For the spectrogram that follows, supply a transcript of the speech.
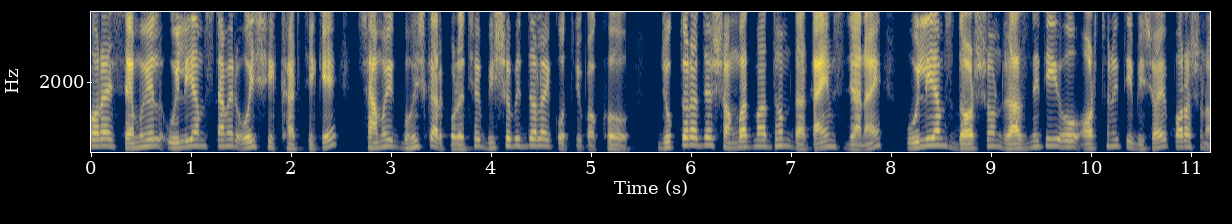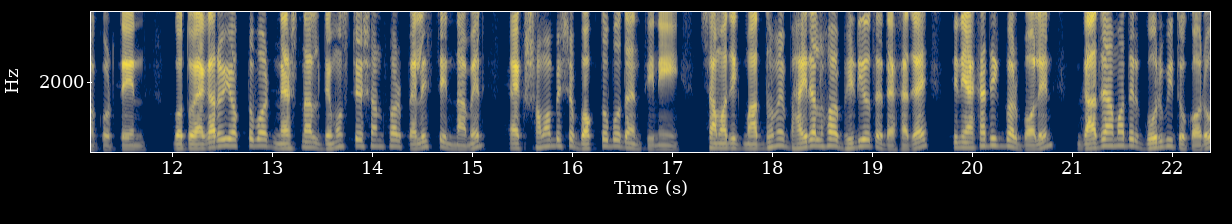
করায় স্যামুয়েল উইলিয়ামস নামের ওই শিক্ষার্থীকে সাময়িক বহিষ্কার করেছে বিশ্ববিদ্যালয় কর্তৃপক্ষ। যুক্তরাজ্যের সংবাদ মাধ্যম দ্য টাইমস জানায়, উইলিয়ামস দর্শন, রাজনীতি ও অর্থনীতি বিষয়ে পড়াশোনা করতেন। গত এগারোই October national demonstration for Palestine নামের এক সমাবেশে বক্তব্য দেন তিনি। সামাজিক মাধ্যমে ভাইরাল হওয়া ভিডিওতে দেখা যায়, তিনি একাধিকবার বলেন, গাজা আমাদের গর্বিত করো,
